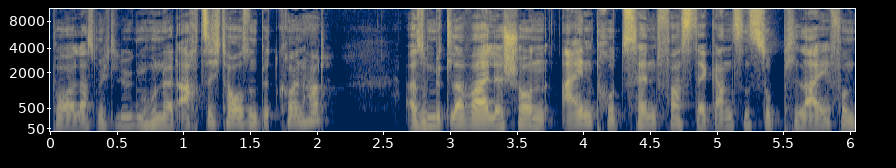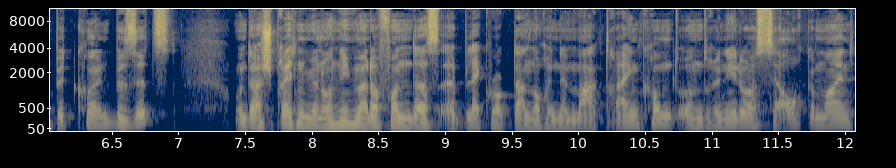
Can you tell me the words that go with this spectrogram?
boah, lass mich lügen, 180.000 Bitcoin hat. Also mittlerweile schon ein Prozent fast der ganzen Supply von Bitcoin besitzt. Und da sprechen wir noch nicht mehr davon, dass äh, BlackRock dann noch in den Markt reinkommt. Und René, du hast ja auch gemeint,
